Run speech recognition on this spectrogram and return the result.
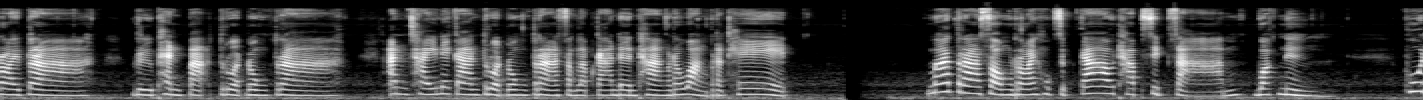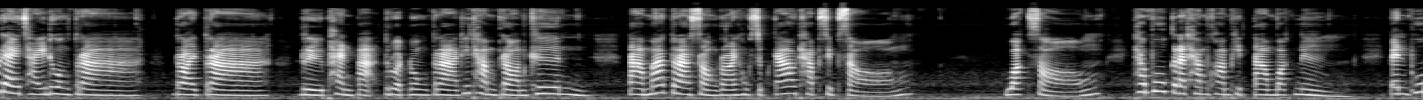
รอยตรา หรือแผ่นปะตรวจลงตรา อันใช้ในการตรวจลงตราสำหรับการเดินทางระหว่างประเทศ มาตรา 269ทับ13วรรคหนึ่งผู้ใดใช้ดวงตรา รอยตรา หรือแผ่นปะตรวจลงตราที่ทำปลอมขึ้น ตามมาตรา 269ทับ12วรรคสองถ้าผู้กระทำความผิดตามวรรคหนึ่งเป็นผู้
